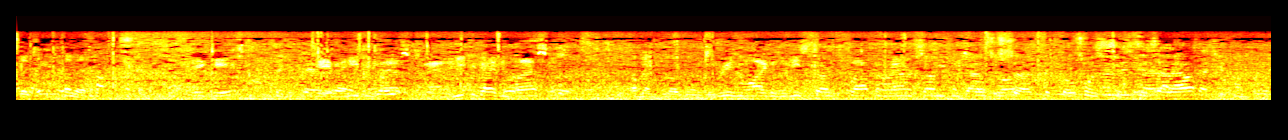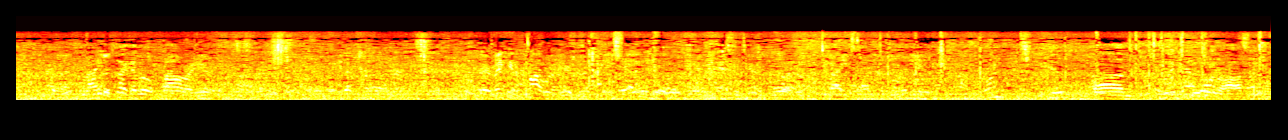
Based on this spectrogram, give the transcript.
his legs. Come here. Hey, Gabe. Gabe, I need your glasses, man. I need you guys in glasses. The reason why, because when he starts flapping around or something, he's going to Just uh, pick those ones. Out. It's like a little right here. They're making a here. Um, go to the hospital.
